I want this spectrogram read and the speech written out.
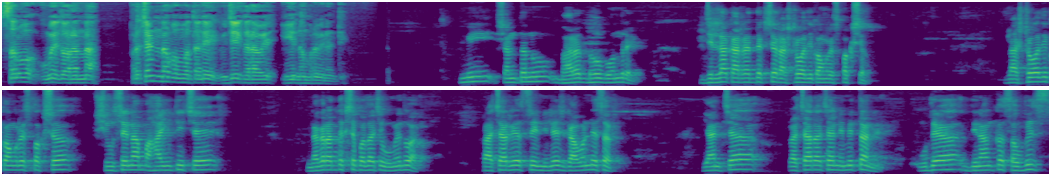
सर्व उमेदवारांना प्रचंड बहुमताने विजय करावे ही नम्र विनंती. मी शंतनू भारतभाऊ बोंद्रे जिल्हा कार्याध्यक्ष राष्ट्रवादी काँग्रेस पक्ष. राष्ट्रवादी काँग्रेस पक्ष शिवसेना महायुतीचे नगराध्यक्षपदाचे उमेदवार प्राचार्य श्री निलेश गावंडे सर यांच्या प्रचाराच्या निमित्ताने उद्या दिनांक सव्वीस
